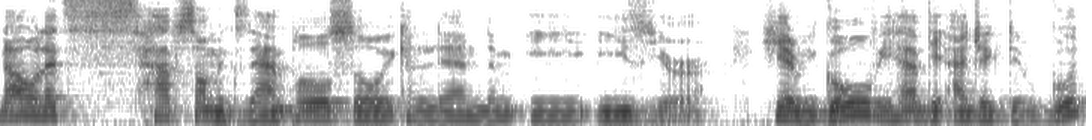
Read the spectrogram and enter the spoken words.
Now let's have some examples so you can learn them e easier. Here we go, we have the adjective good.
